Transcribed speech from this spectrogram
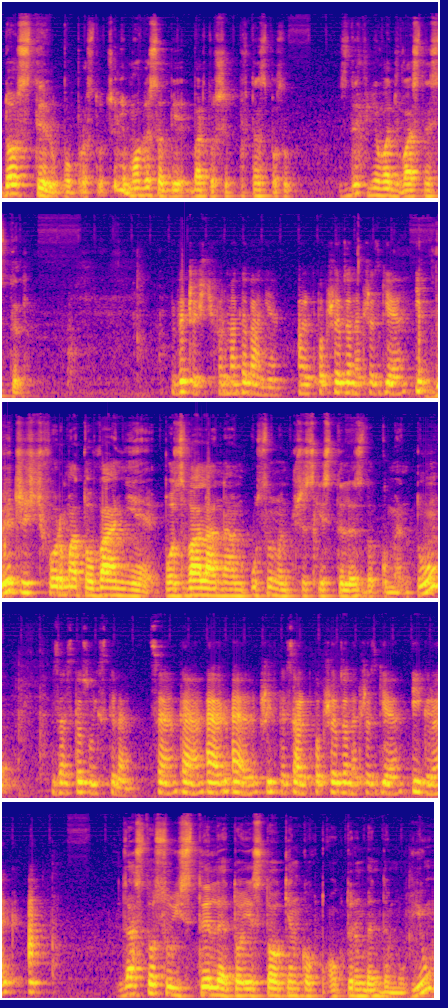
do stylu po prostu. Czyli mogę sobie bardzo szybko w ten sposób zdefiniować własny styl. Wyczyść formatowanie. Alt poprzedzone przez G. I Wyczyść formatowanie pozwala nam usunąć wszystkie style z dokumentu. zastosuj style. C, T, R, L, Shift, Alt poprzedzone przez G, Y, A. Zastosuj style to jest to okienko, o którym będę mówił.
